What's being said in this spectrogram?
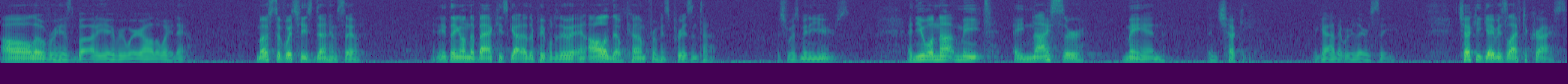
all over his body, everywhere, all the way down. Most of which he's done himself. Anything on the back, he's got other people to do it, and all of them come from his prison time, which was many years. And you will not meet a nicer man than Chucky, the guy that we were there to see. Chucky gave his life to Christ.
